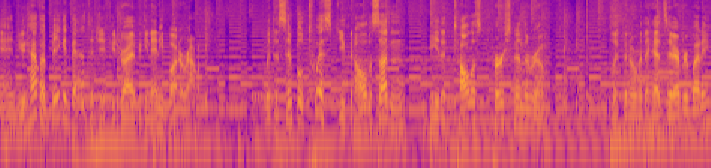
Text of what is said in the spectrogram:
And you have a big advantage if you're driving in Anybot around. With a simple twist, you can all of a sudden be the tallest person in the room, looking over the heads of everybody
